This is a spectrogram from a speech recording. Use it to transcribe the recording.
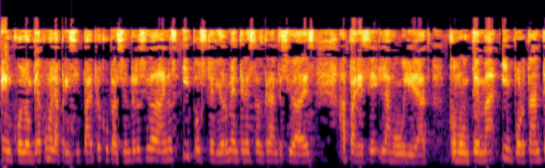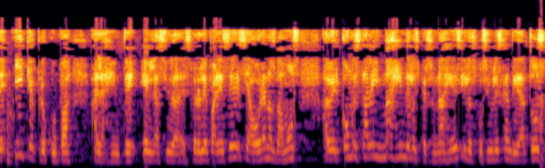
en Colombia como la principal preocupación de los ciudadanos y posteriormente en estas grandes ciudades aparece la movilidad como un tema importante y que preocupa a la gente en las ciudades. Pero ¿le parece si ahora nos vamos a ver cómo está la imagen de los personajes y los posibles candidatos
